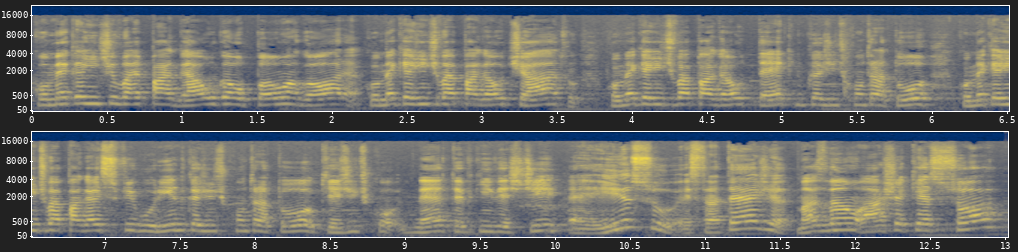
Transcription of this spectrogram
como é que a gente vai pagar o galpão agora? Como é que a gente vai pagar o teatro? Como é que a gente vai pagar o técnico que a gente contratou? Como é que a gente vai pagar esse figurino que a gente contratou, que a gente, né, teve que investir? É isso? É estratégia? Mas não, acha que é só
